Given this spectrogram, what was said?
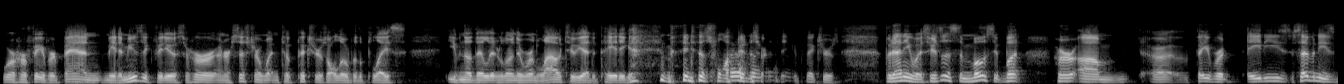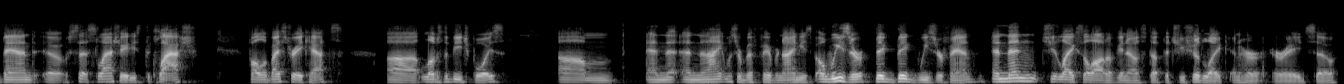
where her favorite band made a music video. So her and her sister went and took pictures all over the place, even though they later learned they weren't allowed to. You had to pay to get. they just walked in and started taking pictures. But anyway, she's listening to most. But her um, uh, favorite '80s, '70s band uh, slash '80s, The Clash, followed by Stray Cats. Uh, loves the Beach Boys. Um, and the, and the night was her favorite '90s. Oh, Weezer, big big Weezer fan. And then she likes a lot of you know stuff that she should like in her her age. So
